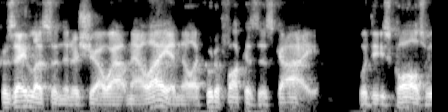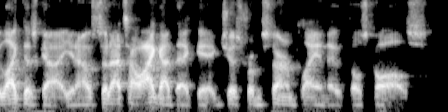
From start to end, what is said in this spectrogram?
because they listen to the show out in L.A. and they're like, "Who the fuck is this guy with these calls? We like this guy," you know. So that's how I got that gig, just from Stern playing the, those calls.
